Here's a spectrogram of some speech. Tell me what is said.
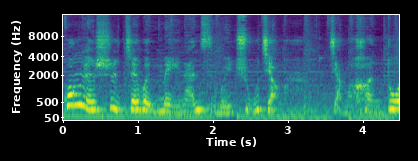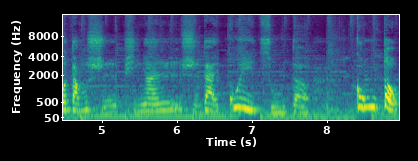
光源氏这位美男子为主角，讲了很多当时平安时代贵族的宫斗，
